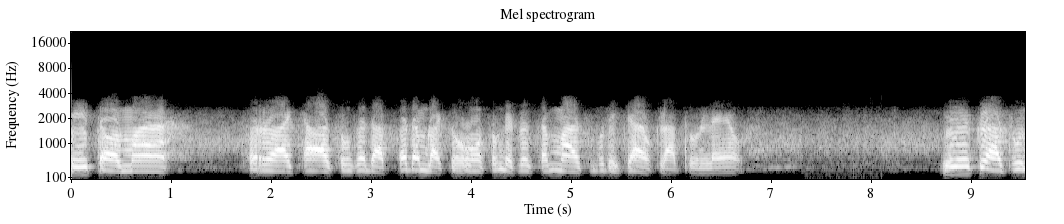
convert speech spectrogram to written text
นี้ต่อมาพระราชาทรงสดับพระดำรัสขององค์สมเด็จพระสัมมาสัมพุทธเจ้ากราบทูลแล้วยังกราบทูล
